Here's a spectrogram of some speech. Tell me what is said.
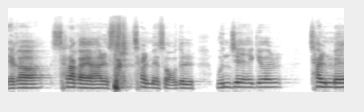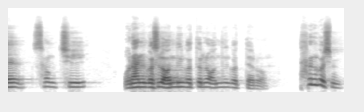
내가 살아가야 할 삶에서 얻을 문제 해결, 삶의 성취, 원하는 것을 얻는 것들은 얻는 것대로 다른 것입니다.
